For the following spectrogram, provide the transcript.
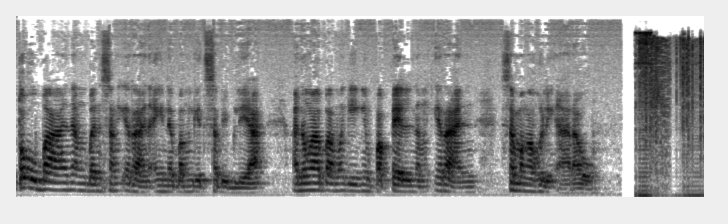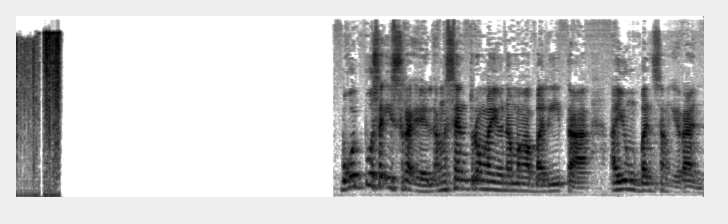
Totoo ba na ang bansang Iran ay nabanggit sa Biblia? Ano nga ba ang magiging papel ng Iran sa mga huling araw? Bukod po sa Israel, ang sentro ngayon ng mga balita ay yung bansang Iran.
